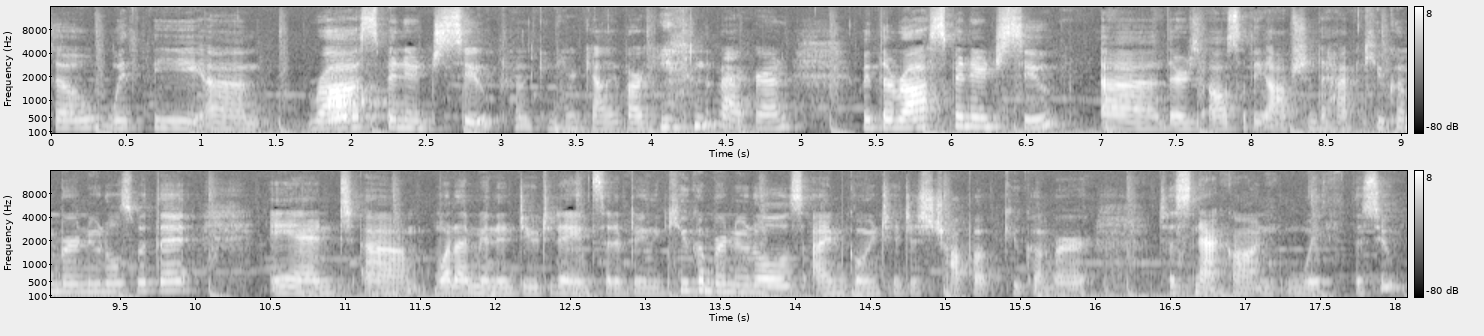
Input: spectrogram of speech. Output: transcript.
So with the um, raw spinach soup, I can hear Callie barking in the background. With the raw spinach soup, uh, there's also the option to have cucumber noodles with it. And um, what I'm gonna do today, instead of doing the cucumber noodles, I'm going to just chop up cucumber to snack on with the soup.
